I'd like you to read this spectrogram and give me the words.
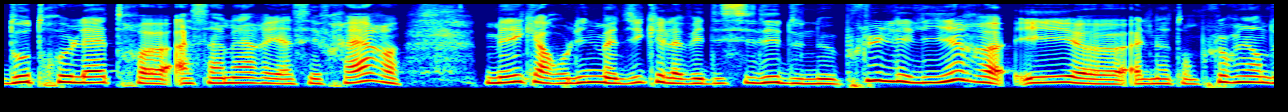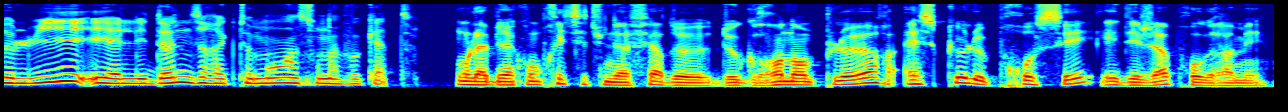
d'autres lettres euh, à sa mère et à ses frères. Mais Caroline m'a dit qu'elle avait décidé de ne plus les lire et elle n'attend plus rien de lui et elle les donne directement à son avocate. On l'a bien compris, c'est une affaire de, de grande ampleur. Est-ce que le procès est déjà programmé?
